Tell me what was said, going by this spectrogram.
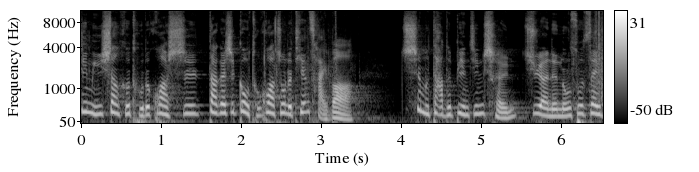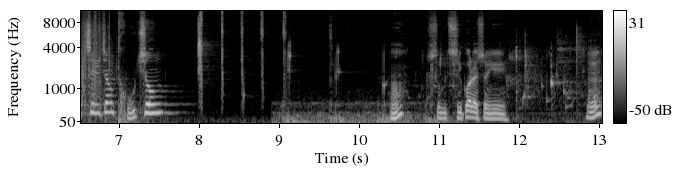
清明上河图》的画师大概是构图画中的天才吧？这么大的汴京城，居然能浓缩在这一张图中。啊，什么奇怪的声音？嗯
